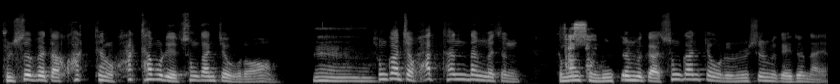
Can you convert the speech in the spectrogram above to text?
불섭에다 확, 타- 확 타버려요. 순간적으로. 음. 순간적으로 확 탄다는 것은 그만큼 눈썰미가 순간적으로 눈썰미가 일어나요.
